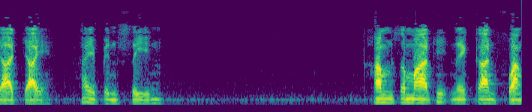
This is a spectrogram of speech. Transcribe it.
จาใจให้เป็นศีลทำสมาธิในการฟัง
